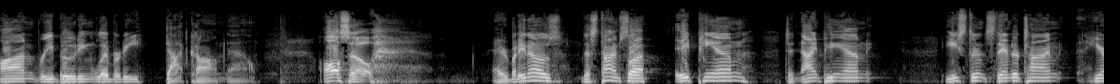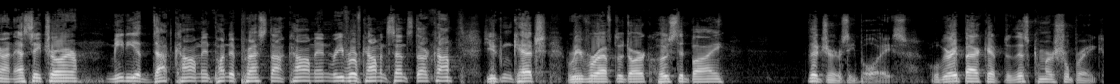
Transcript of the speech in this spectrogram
on rebootingliberty.com now. Also, everybody knows this time slot, 8 p.m. to 9 p.m. Eastern Standard Time here on shrmedia.com and punditpress.com and reverofcommonsense.com. You can catch Reaver After Dark hosted by the Jersey Boys. We'll be right back after this commercial break.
